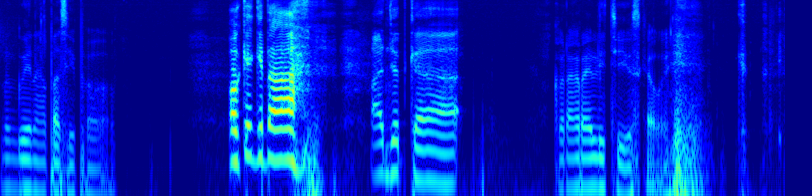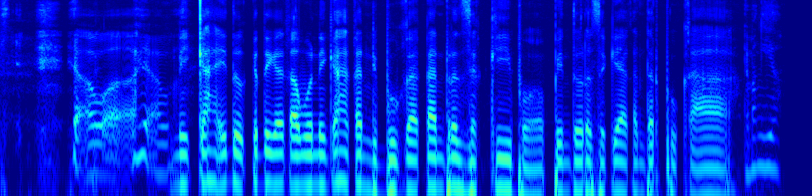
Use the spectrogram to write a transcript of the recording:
Nungguin apa sih Bob? Oke kita lanjut ke kurang religius kamu ini. ya Allah ya Allah. Nikah itu ketika kamu nikah akan dibukakan rezeki Bob. Pintu rezeki akan terbuka. Emang iya?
